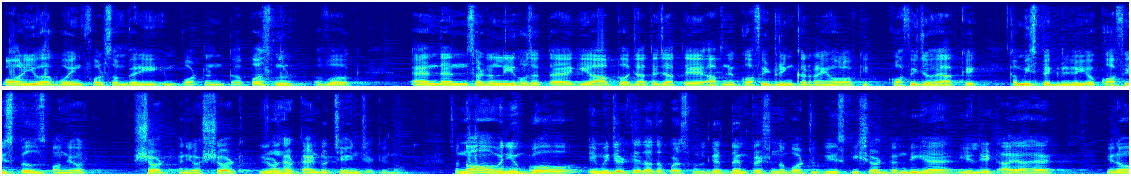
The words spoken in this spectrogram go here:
और you are going for some very important personal work and then suddenly हो सकता है कि आप जाते जाते आपने कॉफ़ी ड्रिंक कर रहे हो और आपकी कॉफ़ी जो है आपकी कमीज पे गिर गई हो। Coffee spills on your shirt and your shirt you don't have time to change it you know so now when you go immediately person will get the impression about you कि इसकी शर्ट गंदी है, ये लेट आया है you know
